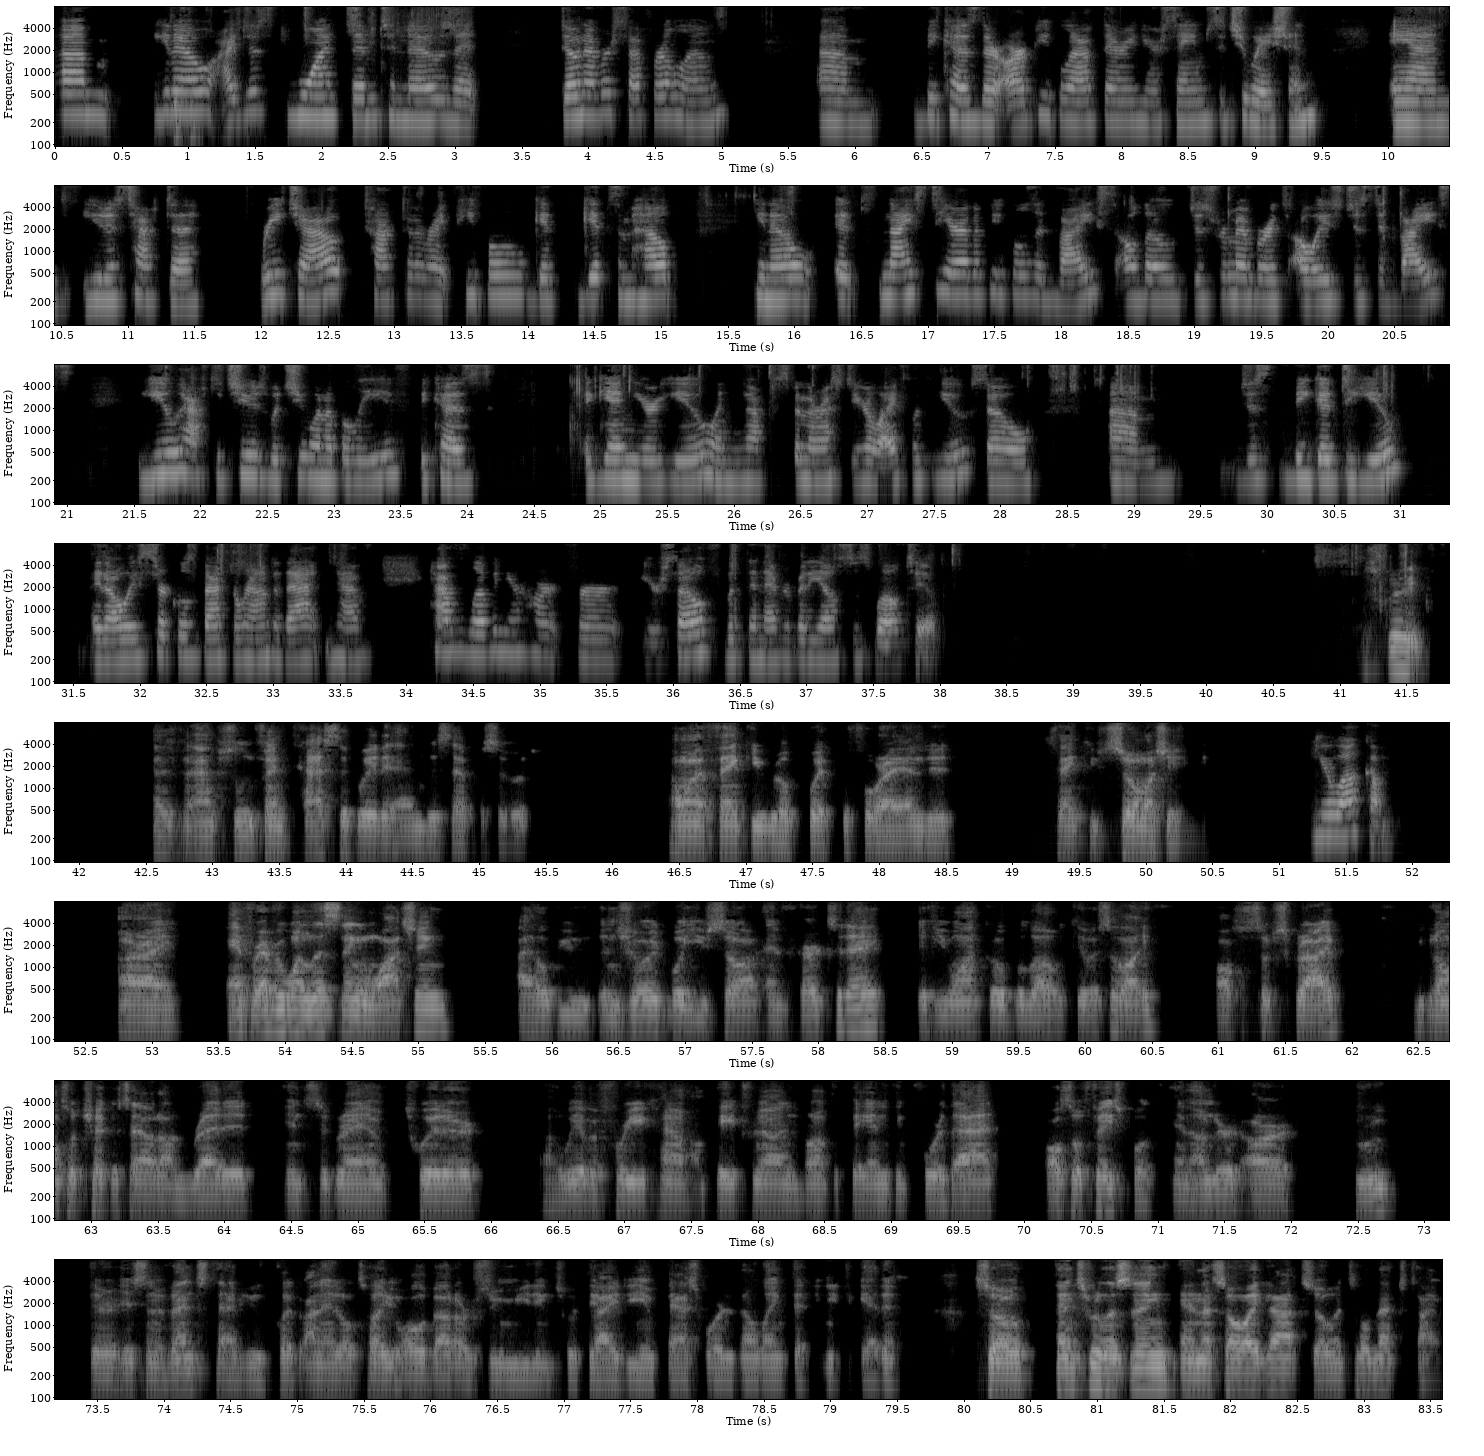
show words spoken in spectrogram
Um, you know, I just want them to know that don't ever suffer alone. Um, because there are people out there in your same situation and you just have to reach out, talk to the right people, get get some help. You know, it's nice to hear other people's advice, although just remember it's always just advice. You have to choose what you want to believe because again, you're you and you have to spend the rest of your life with you. So um just be good to you. It always circles back around to that and have have love in your heart for yourself, but then everybody else as well too. That's great. That's an absolute fantastic way to end this episode. I want to thank you real quick before I end it. Thank you so much, Amy. You're welcome. All right. And for everyone listening and watching, I hope you enjoyed what you saw and heard today. If you want, go below, give us a like, also subscribe. You can also check us out on Reddit, Instagram, Twitter. Uh, we have a free account on Patreon. You don't have to pay anything for that. Also, Facebook. And under our group, there is an events tab. You click on it, it'll tell you all about our Zoom meetings with the ID and password and the link that you need to get in. So, thanks for listening. And that's all I got. So, until next time.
